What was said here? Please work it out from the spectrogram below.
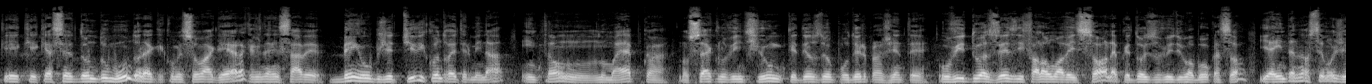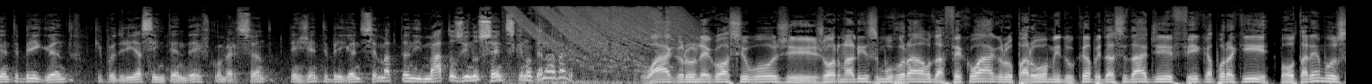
que, que quer ser dono do mundo, né? Que começou uma guerra, que a gente nem sabe bem o objetivo e quando vai terminar. Então, numa época, no século 21, que Deus deu poder para a gente ouvir duas vezes e falar uma vez só, né? Porque dois ouvidos de uma boca só. E ainda nós temos gente brigando, que poderia se entender, conversando. Tem gente brigando e se matando e mata os inocentes que não tem nada a ver. O agronegócio hoje, jornalismo rural da FECOAGro para o homem do campo e da cidade, fica por aqui. Voltaremos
